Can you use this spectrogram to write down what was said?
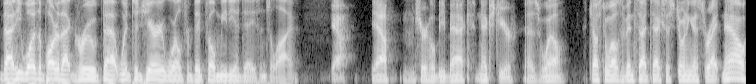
that he was a part of that group that went to Jerry World for Big 12 Media Days in July. Yeah. Yeah. I'm sure he'll be back next year as well. Justin Wells of Inside Texas joining us right now.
